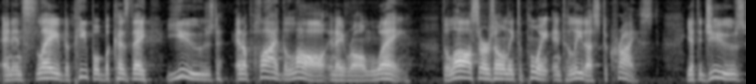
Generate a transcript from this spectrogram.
and enslaved a people because they used and applied the law in a wrong way. The law serves only to point and to lead us to Christ. Yet the Jews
